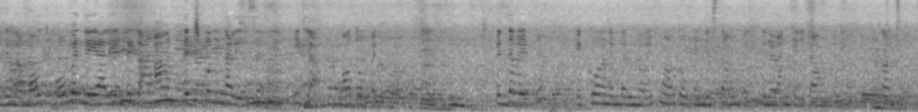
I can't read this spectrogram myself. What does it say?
ఏదైనా మౌత్ ఓపెన్ చేయాలి అంటే ఆ తెచ్చుకొని ఉండాలి కదా సార్. ఇట్లా మౌత్ ఓపెన్ పెద్ద వైపు ఎక్కువ నెంబర్ ఉన్న వైపు మౌత్ ఓపెన్ చేస్తూ ఉంటుంది తినడానికి వెళ్తూ ఉంటుంది. కాన్సెప్ట్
